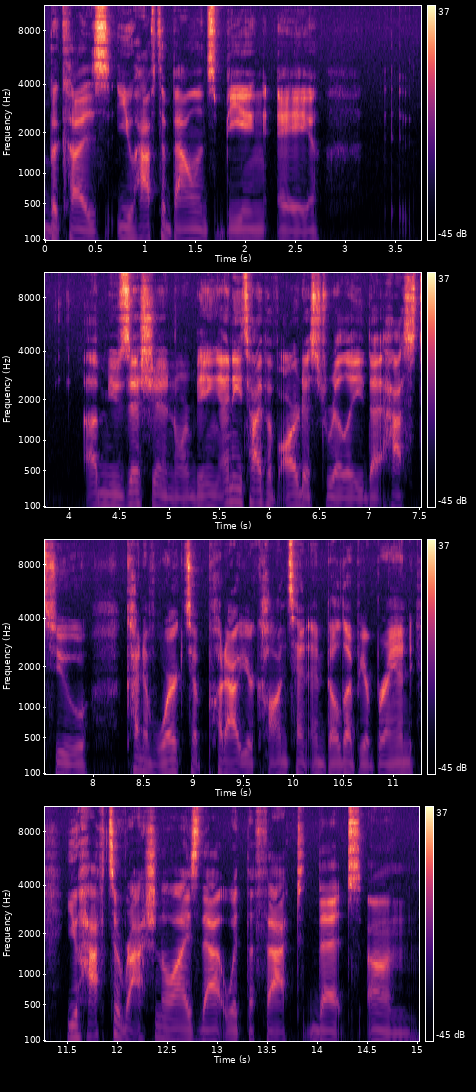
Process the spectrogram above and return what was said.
because you have to balance being a a musician or being any type of artist really that has to kind of work to put out your content and build up your brand, you have to rationalize that with the fact that um,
